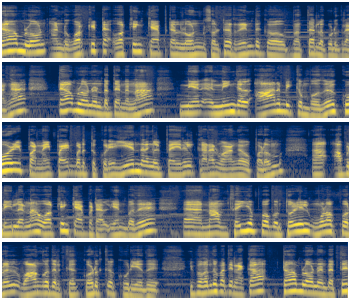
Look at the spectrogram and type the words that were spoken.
டேர்ம் லோன் அண்ட் ஒர்க்கிட்ட ஒர்க்கிங் கேபிட்டல் லோன் சொல்லிட்டு ரெண்டு மெத்தடில் கொடுக்குறாங்க. டேர்ம் லோனுன்றது என்னென்னா நீங்கள் ஆரம்பிக்கும் போது கோழி பண்ணை பயன்படுத்தக்கூடிய இயந்திரங்கள் பெயரில் கடன் வாங்கப்படும். அப்படி இல்லைன்னா ஒர்க்கிங் கேபிட்டல் என்பது நாம் செய்ய போகும் தொழில் மூலப்பொருள் வாங்குவதற்கு கொடுக்கக்கூடியது. இப்போ வந்து பார்த்தீங்கன்னாக்கா டேர்ம் லோனுன்றது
